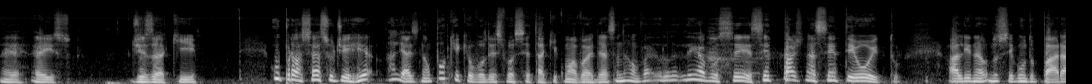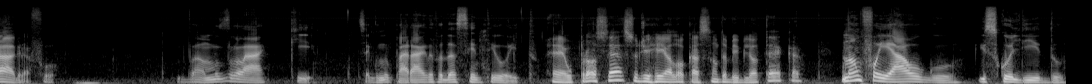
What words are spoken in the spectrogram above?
É, é isso. Diz aqui. O processo de. Re... Aliás, não, por que, que eu vou ler se você está aqui com uma voz dessa? Não, vai, leia você, cento, página 108, ali no, no segundo parágrafo. Vamos lá, aqui. Segundo parágrafo da 108. É, o processo de realocação da biblioteca. Não foi algo escolhido,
